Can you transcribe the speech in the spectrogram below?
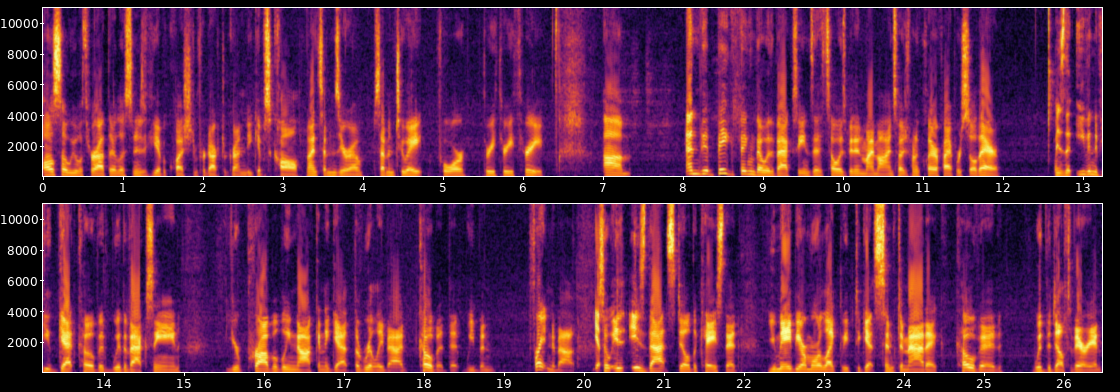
also, we will throw out there, listeners, if you have a question for Dr. Grundy, give us a call 970-728-4333. Um, and the big thing though with vaccines that's always been in my mind, so I just want to clarify if we're still there, is that even if you get COVID with a vaccine, you're probably not going to get the really bad COVID that we've been frightened about. Yep. So is, is that still the case that you maybe are more likely to get symptomatic COVID with the Delta variant,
